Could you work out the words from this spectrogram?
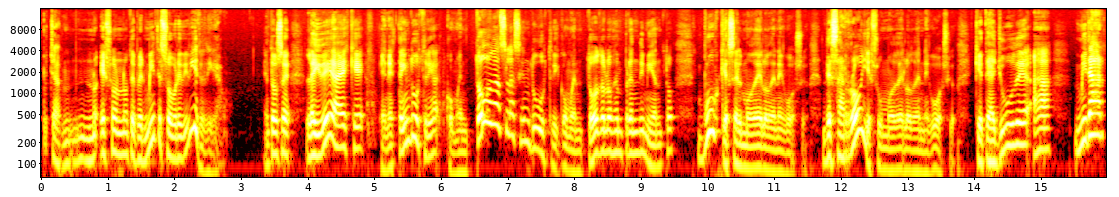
pucha, eso no te permite sobrevivir, digamos. Entonces, la idea es que en esta industria, como en todas las industrias y como en todos los emprendimientos, busques el modelo de negocio, desarrolles un modelo de negocio que te ayude a mirar,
